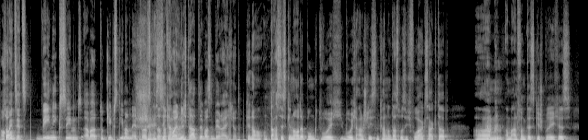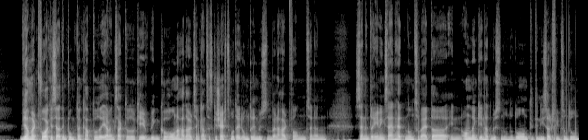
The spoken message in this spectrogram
Auch So. wenn es jetzt wenig sind, aber du gibst jemandem etwas, das er Scheißegal. vorher nicht hatte, was ihn bereichert. Genau, und das ist genau der Punkt, wo ich, wo ich anschließen kann an das, was ich vorher gesagt habe, ähm, am Anfang des Gespräches. Wir haben halt voriges Jahr den Punkt dann gehabt, wo der Erwin gesagt hat, okay, wegen Corona hat er halt sein ganzes Geschäftsmodell umdrehen müssen, weil er halt von seinen, seinen Trainingseinheiten und so weiter in Online gehen hat müssen und und und. Die Denise halt viel zum tun.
